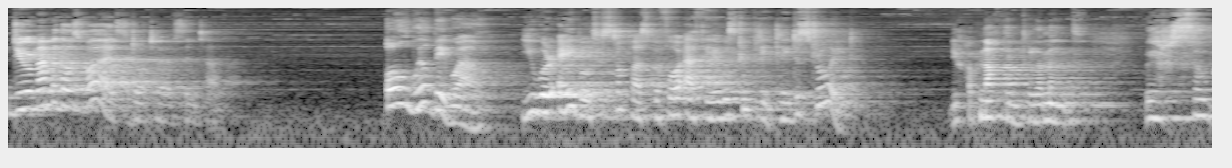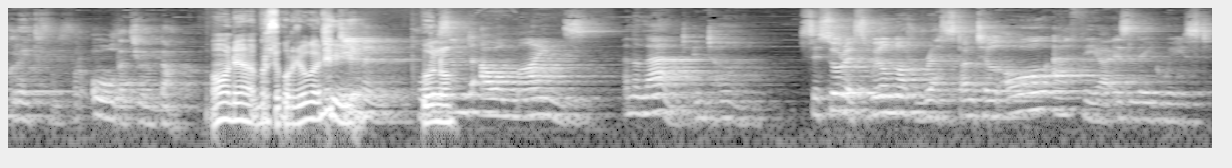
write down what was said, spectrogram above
Do you remember those words, daughter of Cinta? All will be well. You were able to stop us before Athia was completely destroyed. You have nothing to lament. We are so grateful for all that you have done. Oh dia bersyukur juga The di demon bunuh. poisoned our minds and the land in turn. Susurrus will not rest until all Athia is laid waste.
